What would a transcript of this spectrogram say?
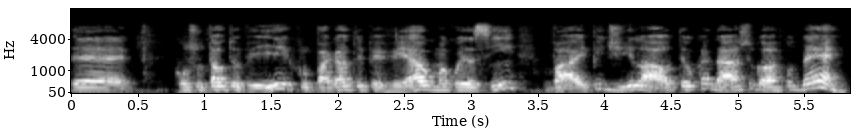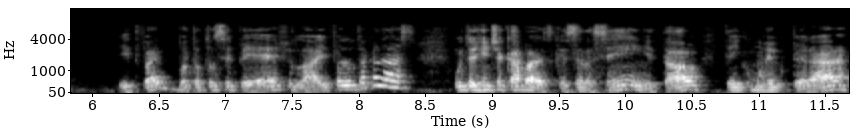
é, consultar o teu veículo, pagar o teu IPVA, alguma coisa assim, vai pedir lá o teu cadastro gov.br. E tu vai botar teu CPF lá e fazer o teu cadastro. Muita gente acaba esquecendo a senha e tal, tem como recuperar,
